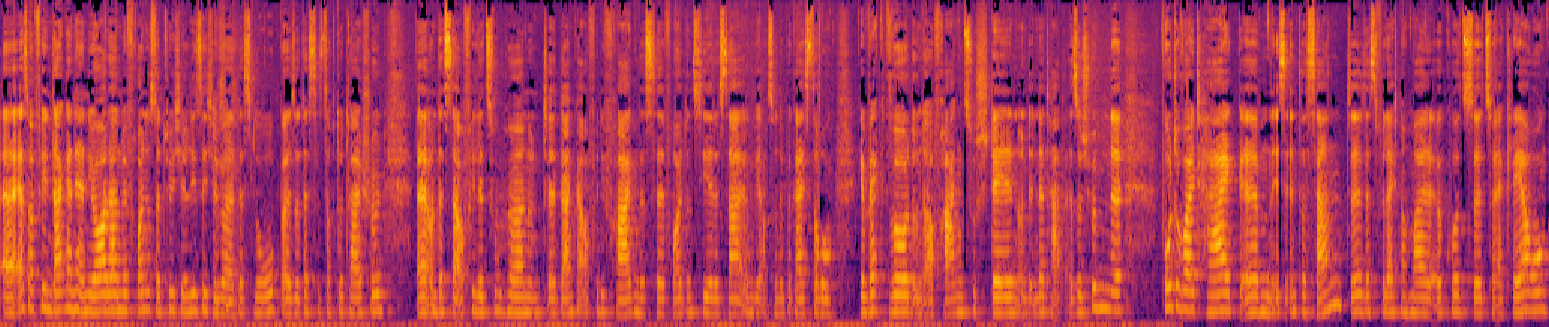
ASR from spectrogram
Äh, erstmal vielen Dank an Herrn Jordan. Wir freuen uns natürlich riesig mhm. über das Lob. Also das ist doch total schön äh, und dass da auch viele zuhören und äh, danke auch für die Fragen. Das äh, freut uns hier, dass da irgendwie auch so eine Begeisterung geweckt wird und auch Fragen zu stellen. Und in der Tat, also schwimmende Photovoltaik ähm, ist interessant. Äh, das vielleicht noch mal äh, kurz äh, zur Erklärung,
